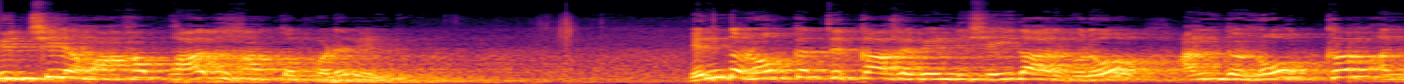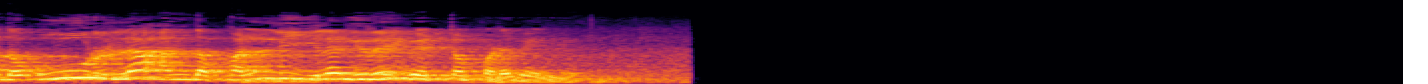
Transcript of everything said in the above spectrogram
நிச்சயமாக பாதுகாக்கப்பட வேண்டும். எந்த நோக்கத்துக்காக வேண்டி செய்தார்களோ அந்த நோக்கம் அந்த ஊரில் அந்த பள்ளியில் நிறைவேற்றப்பட வேண்டும்.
